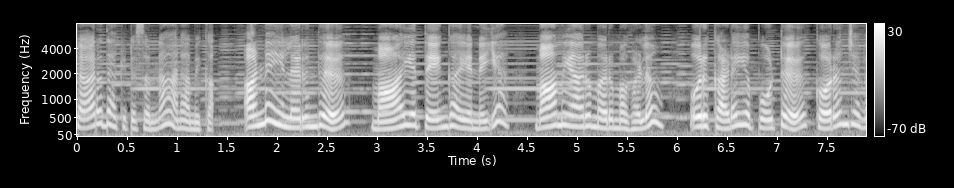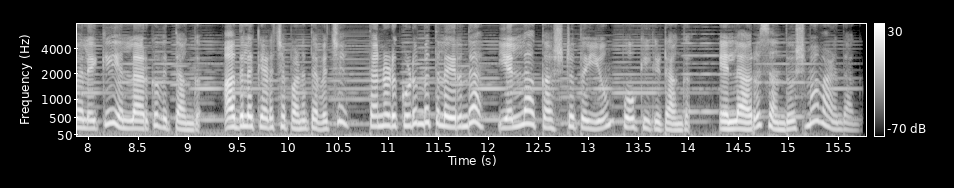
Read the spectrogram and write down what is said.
சாரதா கிட்ட சொன்னா அனாமிகா. அன்னையில இருந்து மாய தேங்காய் எண்ணெய மாமியாரும் மருமகளும் ஒரு கடைய போட்டு குறைஞ்ச விலைக்கு எல்லாருக்கும் வித்தாங்க. அதுல கிடைச்ச பணத்தை வச்சு தன்னோட குடும்பத்துல இருந்த எல்லா கஷ்டத்தையும் போக்கிக்கிட்டாங்க. எல்லாரும் சந்தோஷமா வாழ்ந்தாங்க.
